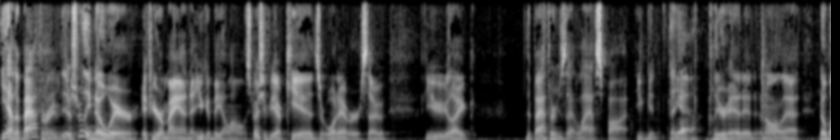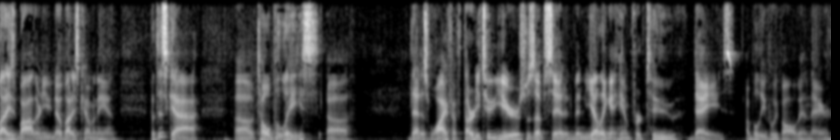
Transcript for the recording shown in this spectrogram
yeah, the bathroom. There's really nowhere if you're a man that you can be alone, especially if you have kids or whatever. So you like the bathroom's that last spot. You can think Yeah. clear headed and all that. Nobody's bothering you. Nobody's coming in. But this guy uh, told police uh, that his wife of 32 years was upset and been yelling at him for two days. I believe we've all been there.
